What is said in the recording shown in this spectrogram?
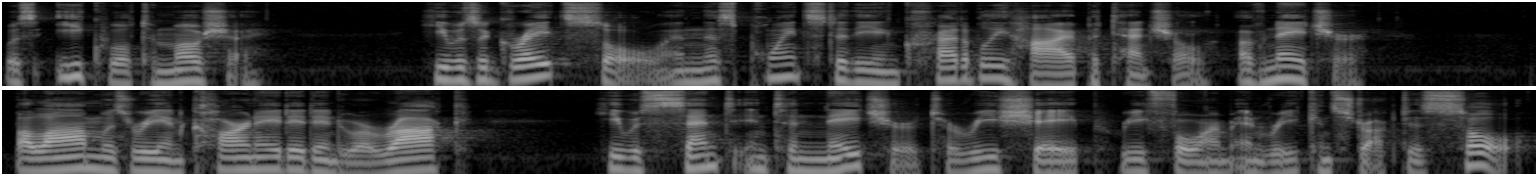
was equal to Moshe. He was a great soul, and this points to the incredibly high potential of nature. Balaam was reincarnated into a rock. He was sent into nature to reshape, reform, and reconstruct his soul.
